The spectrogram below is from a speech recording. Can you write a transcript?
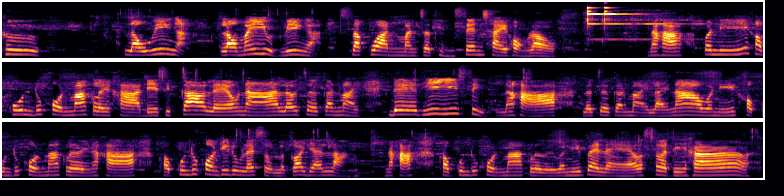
คือเราวิ่งอะ่ะเราไม่หยุดวิ่งอะ่ะ สักวันมันจะถึงเส้นชัยของเรานะคะ วันนี้ขอบคุณทุกคนมากเลยค่ะเดย์19แล้วนะ แล้วเจอกันใหม่เดย์ที่ 20 นะคะ แล้วเจอกันใหม่หลายหน้าวันนี้ขอบคุณทุกคนมากเลยนะคะ ขอบคุณทุกคนที่ดูไลฟ์สดแล้วก็ย้อนหลังนะคะ ขอบคุณทุกคนมากเลย วันนี้ไปแล้ว สวัสดีค่ะ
